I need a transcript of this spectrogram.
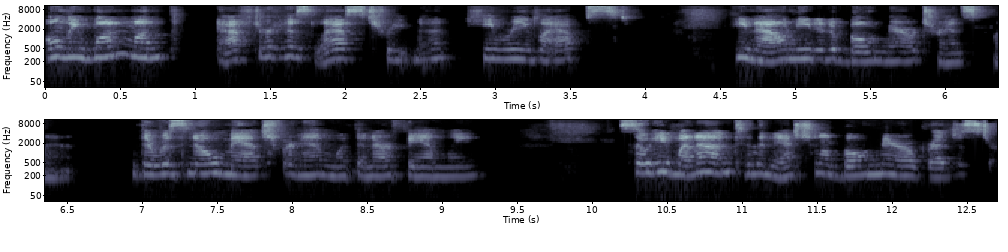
Only one month after his last treatment, he relapsed. He now needed a bone marrow transplant. There was no match for him within our family. So he went on to the National Bone Marrow Register.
